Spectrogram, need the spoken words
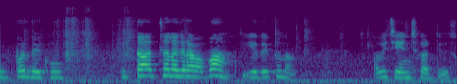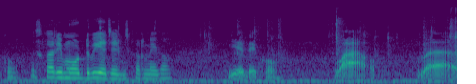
ऊपर देखो। कितना अच्छा लग रहा है पापा। ये देखो ना। अभी चेंज करती हूँ इसको। इसका रिमोट भी है चेंज करने का। ये देखो। वाओ वाओ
